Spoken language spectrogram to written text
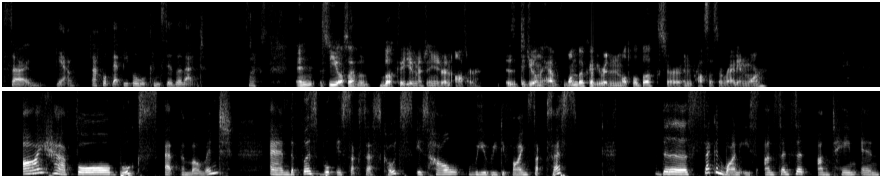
So yeah i hope that people will consider that. Nice. And so you also have a book that you mentioned you're an author. Is did you only have one book or have you written multiple books or in process of writing more? I have four books at the moment and the first book is Success Codes, is how we redefine success. The second one is Uncensored, Untamed, and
